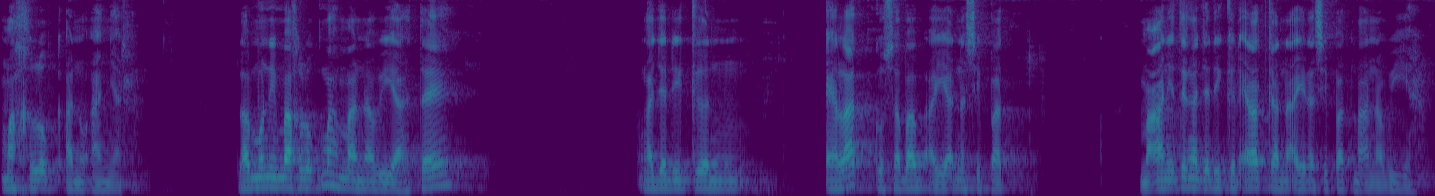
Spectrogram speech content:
makhluk anu anyar. Lamun di makhluk mah manawiyah teh ngajadikeun elat ku sabab ayatna sifat ma'ani teh ngajadikeun elat karena ayatna sifat ma'nawiyah.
